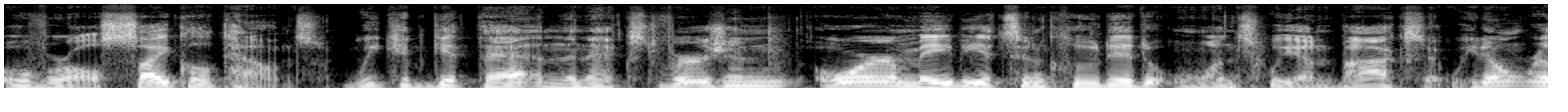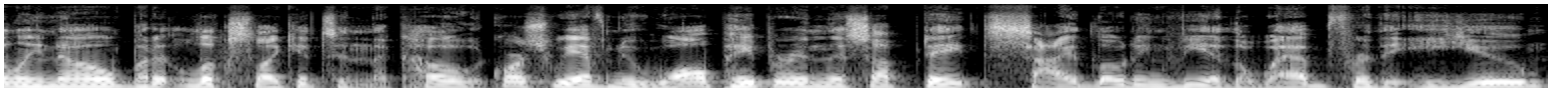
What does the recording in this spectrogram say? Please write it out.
overall cycle counts. We could get that in the next version, or maybe it's included once we unbox it. We don't really know, but it looks like it's in the code. Of course, we have new wallpaper in this update, sideloading via the web for the EU.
